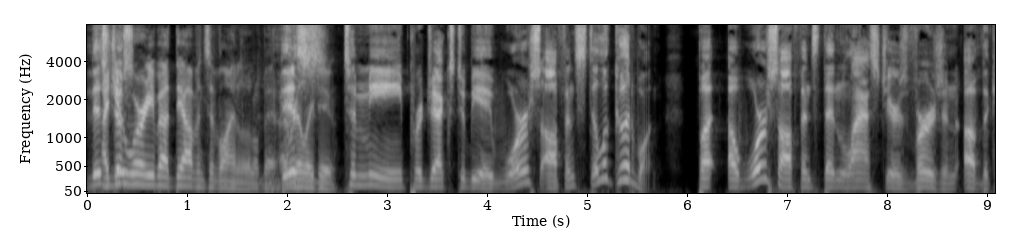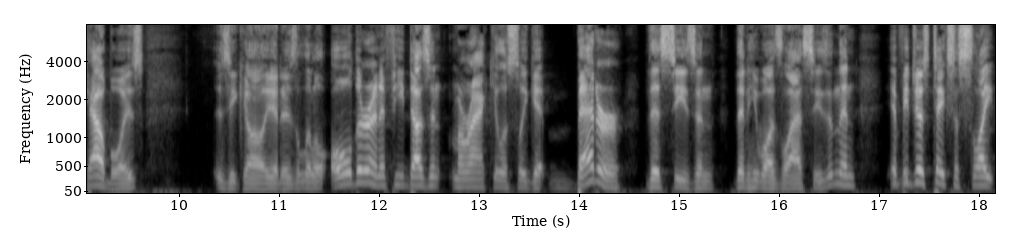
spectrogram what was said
this I just do worry about the offensive line a little bit. I really do. to me projects to be a worse offense, still a good one, but a worse offense than last year's version of the Cowboys. Ezekiel Elliott is a little older, and if he doesn't miraculously get better this season than he was last season, then if he just takes a slight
